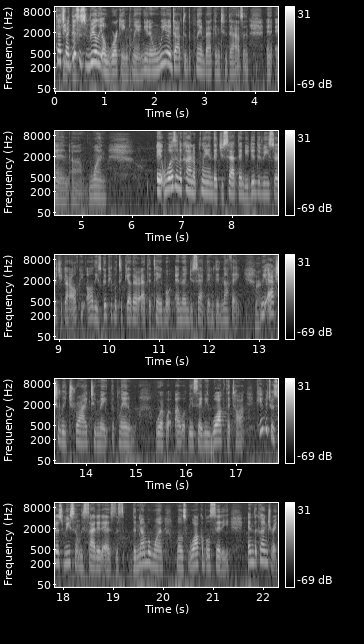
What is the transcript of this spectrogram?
That's right. This is really a working plan. You know, when we adopted the plan back in 2001, um, it wasn't a kind of plan that you sat there and you did the research, you got all, all these good people together at the table, and then you sat there and did nothing. Right. We actually tried to make the plan work. What, what they say, we walk the talk. Cambridge was just recently cited as this, the number one most walkable city in the country,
